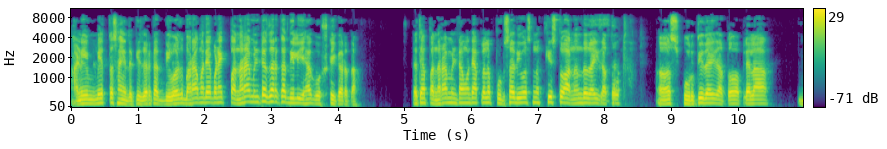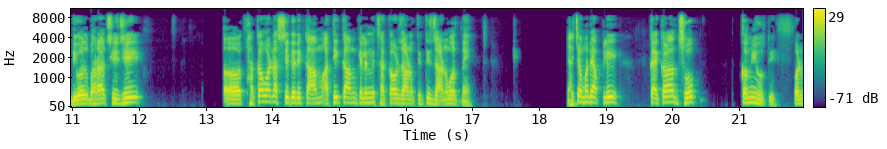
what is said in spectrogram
आणि मी आता सांगितलं की जर का दिवसभरामध्ये आपण एक पंधरा मिनिटं जर का दिली ह्या गोष्टी करता तर त्या पंधरा मिनिटामध्ये आपल्याला पुढचा दिवस नक्कीच तो आनंददायी जातो स्फूर्तीदायी जातो. आपल्याला दिवसभराची जी थकावट असते कधी काम अति काम केल्याने थकावट जाणवते ती जाणवत नाही. ह्याच्यामध्ये आपली काही काळात झोप कमी होती पण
